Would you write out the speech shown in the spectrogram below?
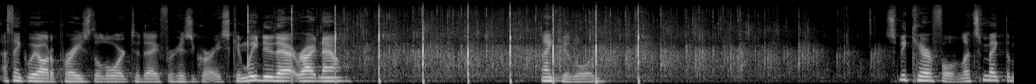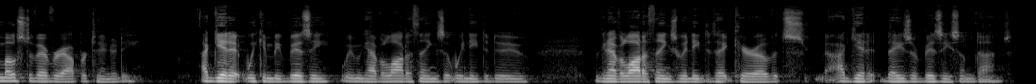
I think we ought to praise the Lord today for His grace. Can we do that right now? Thank you, Lord. Be careful. Let's make the most of every opportunity. I get it. We can be busy. We can have a lot of things that we need to do. We can have a lot of things we need to take care of. It's, I get it. Days are busy sometimes.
